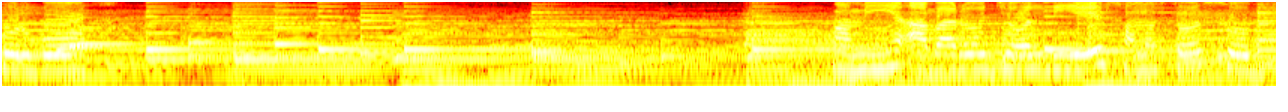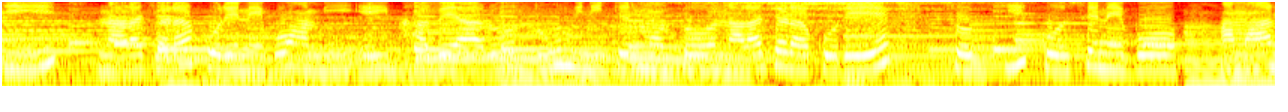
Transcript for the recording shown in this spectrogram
করব। আমি আবারও জল দিয়ে সমস্ত সবজি নাড়াচাড়া করে নেব। আমি এইভাবে আরও দু মিনিটের মতো নাড়াচাড়া করে সবজি কষে নেব। আমার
